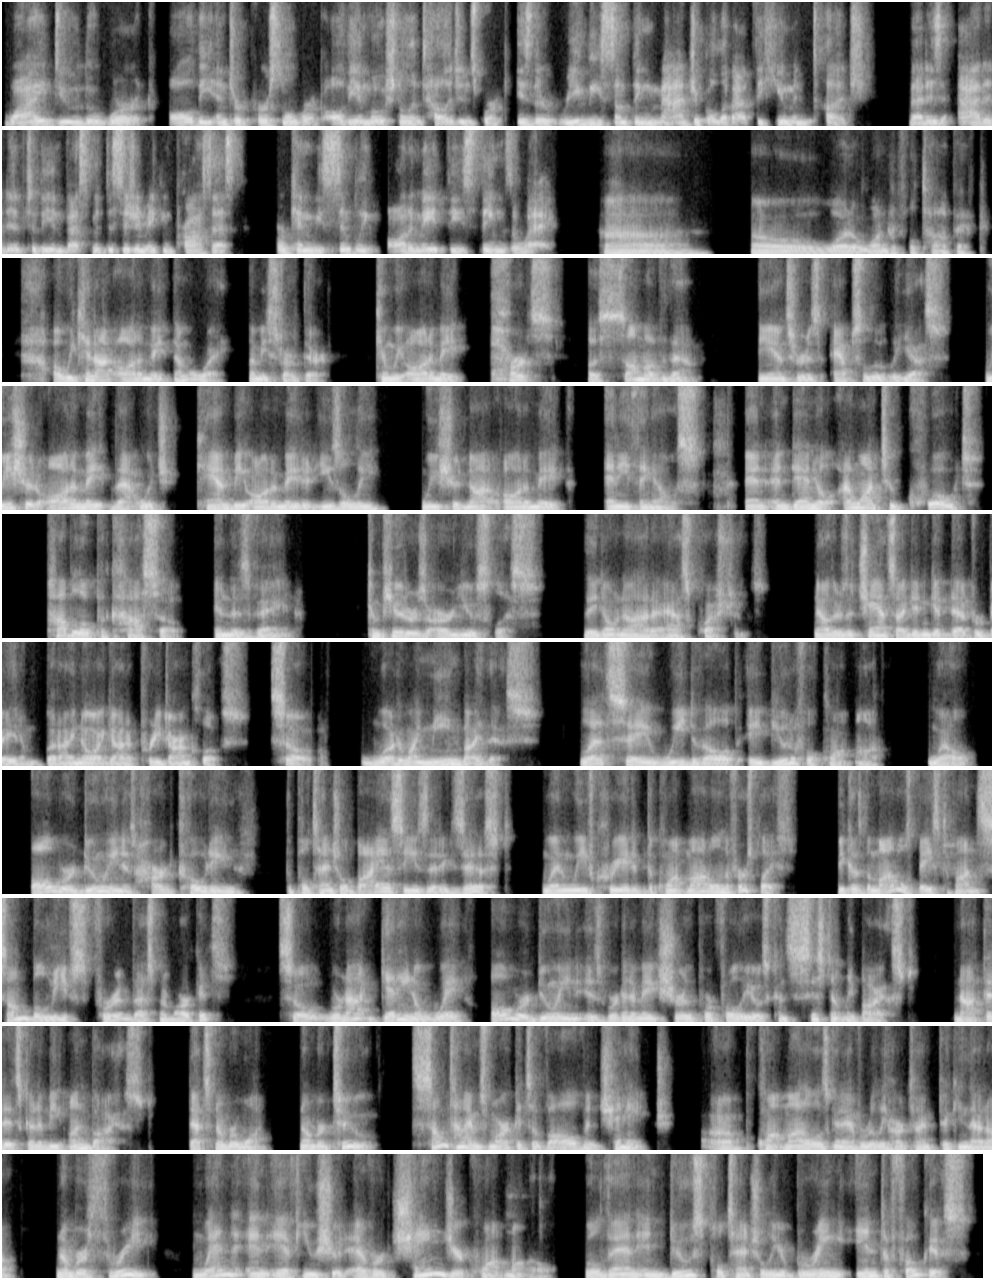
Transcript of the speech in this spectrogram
why do the work all the interpersonal work all the emotional intelligence work is there really something magical about the human touch that is additive to the investment decision making process or can we simply automate these things away ah oh what a wonderful topic oh we cannot automate them away let me start there. Can we automate parts of some of them? The answer is absolutely yes. We should automate that which can be automated easily. We should not automate anything else. And, and Daniel, I want to quote Pablo Picasso in this vein Computers are useless, they don't know how to ask questions. Now, there's a chance I didn't get that verbatim, but I know I got it pretty darn close. So, what do I mean by this? Let's say we develop a beautiful quant model. Well, all we're doing is hard coding the potential biases that exist when we've created the quant model in the first place, because the model is based upon some beliefs for investment markets. So we're not getting away. All we're doing is we're going to make sure the portfolio is consistently biased, not that it's going to be unbiased. That's number one. Number two, sometimes markets evolve and change. A quant model is going to have a really hard time picking that up. Number three, when and if you should ever change your quant model, will then induce potentially or bring into focus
